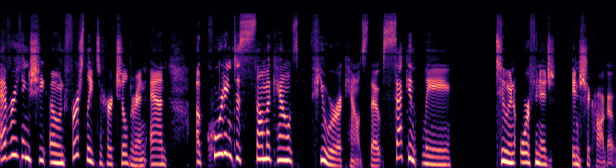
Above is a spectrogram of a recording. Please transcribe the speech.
everything she owned firstly to her children, and according to some accounts, fewer accounts though, secondly, to an orphanage in Chicago.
